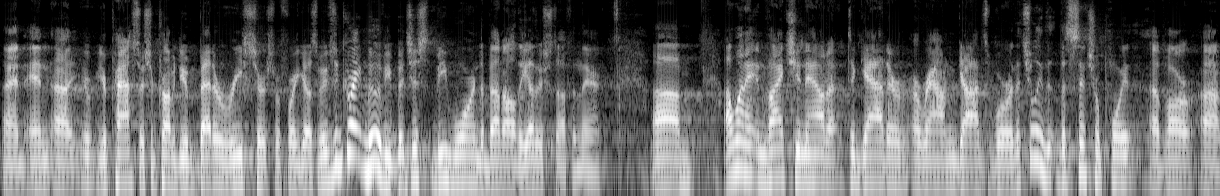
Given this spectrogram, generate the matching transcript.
And, and uh, your, your, pastor should probably do better research before he goes. It was a great movie, but just be warned about all the other stuff in there. Um, I want to invite you now to, to, gather around God's Word. That's really the, the central point of our uh,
